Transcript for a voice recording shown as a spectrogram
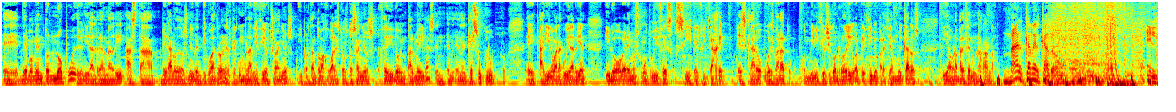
Eh, de momento no puede venir al Real Madrid hasta verano de 2024, en el que cumpla 18 años y por tanto va a jugar estos dos años cedido en Palmeiras, en, el que es su club. Eh, allí lo van a cuidar bien y luego veremos, como tú dices, si el fichaje es caro o es barato. Con Vinicius y con Rodrigo al principio parecían muy caros y ahora parecen una ganga. Marca Mercado. El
